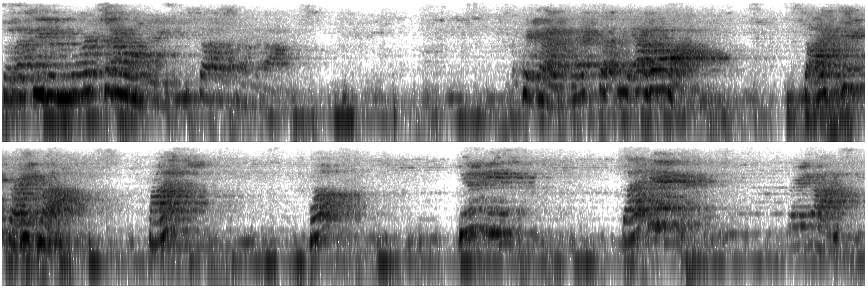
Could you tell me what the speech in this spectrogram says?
So that's even more challenging in self-defense Okay, guys, next up we add on. Side kick, right, left. Punch, hook, two knees, side kick, very nice.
